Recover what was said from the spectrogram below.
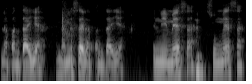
la pantalla, en la mesa de la pantalla, en mi mesa, su mesa,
